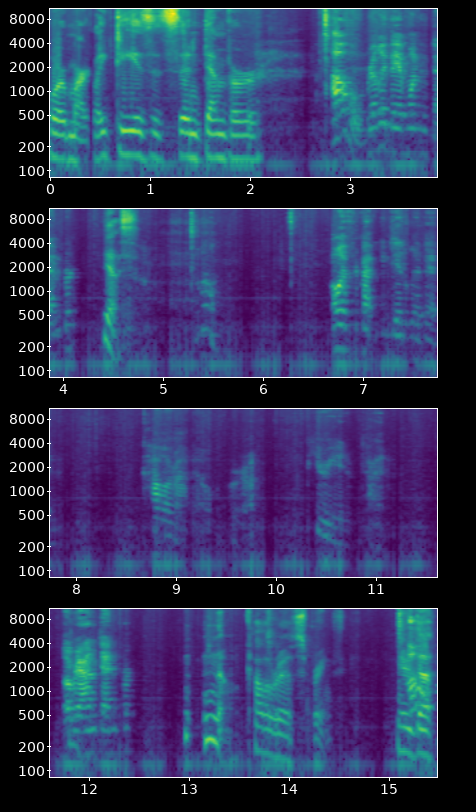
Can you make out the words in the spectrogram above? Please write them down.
word mark. Like D is it's in Denver. Oh, really? They have one in Denver? Yes. Oh. Oh, I forgot you did live in Colorado period of time. Around Denver? No, Colorado Springs. Near Oh. the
